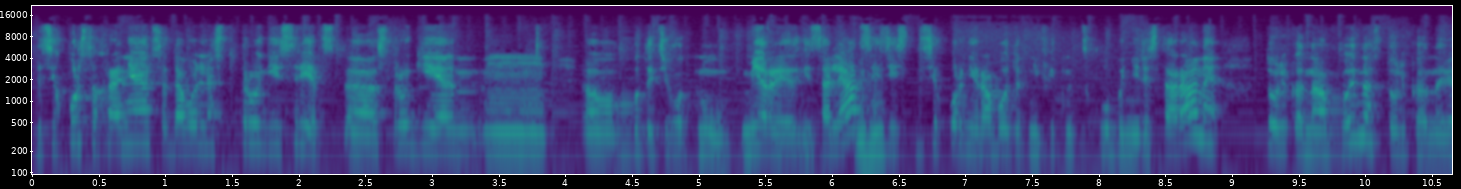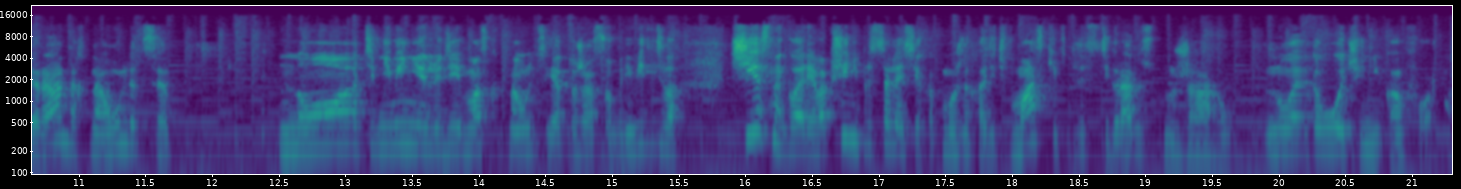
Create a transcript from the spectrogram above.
до сих пор сохраняются довольно строгие средства, э, строгие э, вот эти вот, ну, меры изоляции. Угу. Здесь до сих пор не работают ни фитнес фитнес-клубы, ни рестораны, только на вынос, только на верандах, на улице. Но, тем не менее, людей в масках на улице я тоже особо не видела. Честно говоря, вообще не представляю себе, как можно ходить в маске в 30-градусную жару. Ну, это очень некомфортно.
